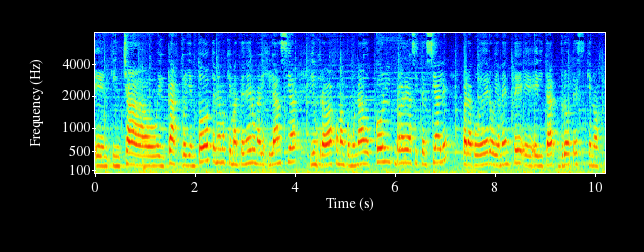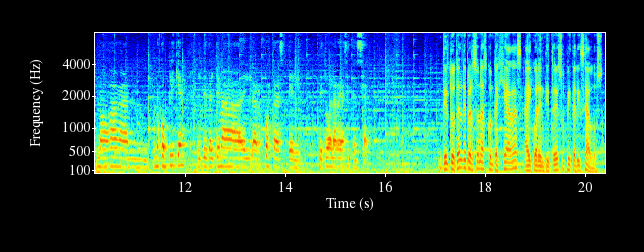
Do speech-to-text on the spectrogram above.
en Quinchao, en Castro, y en todos tenemos que mantener una vigilancia y un trabajo mancomunado con redes asistenciales para poder obviamente eh, evitar brotes que nos, nos hagan, nos compliquen desde el, tema de la respuesta de toda la red asistencial. Del total de personas contagiadas hay 43 hospitalizados,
